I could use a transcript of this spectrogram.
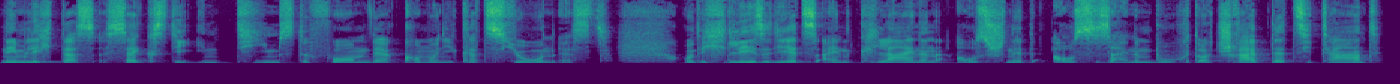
nämlich dass Sex die intimste Form der Kommunikation ist. Und ich lese dir jetzt einen kleinen kleinen Ausschnitt aus seinem Buch. Dort schreibt er Zitat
